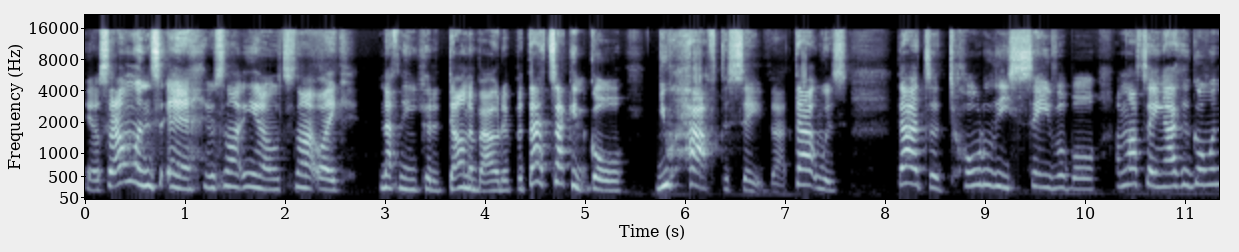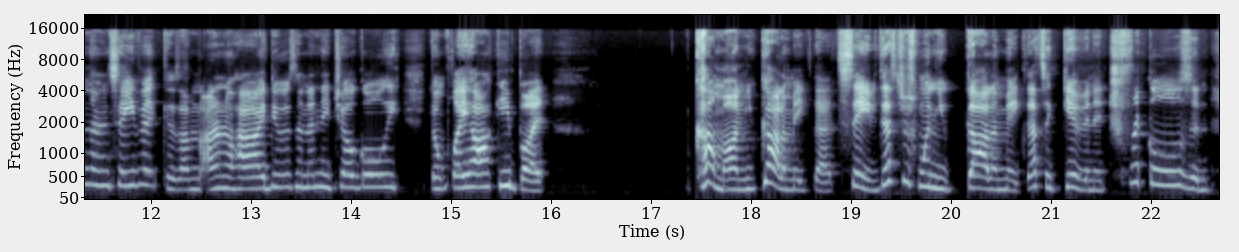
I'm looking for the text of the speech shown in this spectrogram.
You know, so that one's eh. It's not, you know, it's not like nothing you could have done about it. But that second goal, you have to save that. That was that's a totally savable. I'm not saying I could go in there and save it because I'm I don't know how I do as an NHL goalie. Don't play hockey, but come on, you gotta make that save. That's just one you gotta make. That's a given. It trickles and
